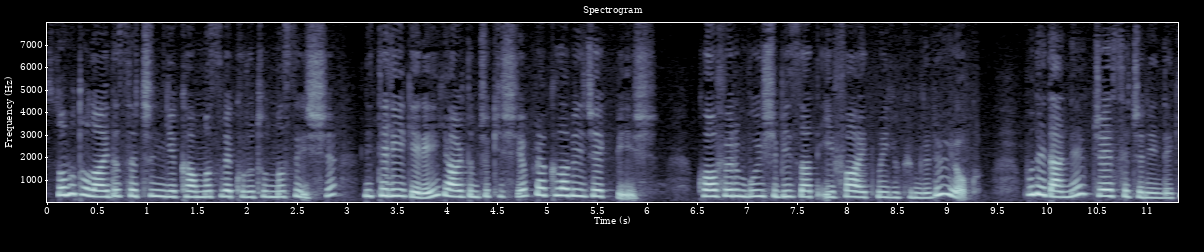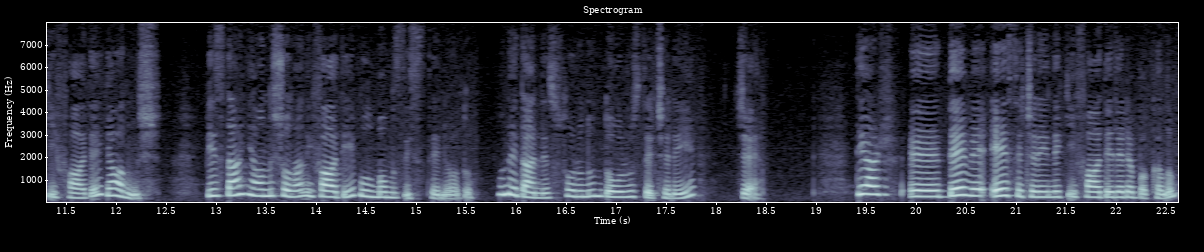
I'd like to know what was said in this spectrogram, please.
Somut olayda saçın yıkanması ve kurutulması işi niteliği gereği yardımcı kişiye bırakılabilecek bir iş. Kuaförün bu işi bizzat ifa etme yükümlülüğü yok. Bu nedenle C seçeneğindeki ifade yanlış. Bizden yanlış olan ifadeyi bulmamız isteniyordu. Bu nedenle sorunun doğru seçeneği C. Diğer e, D ve E seçeneğindeki ifadelere bakalım.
